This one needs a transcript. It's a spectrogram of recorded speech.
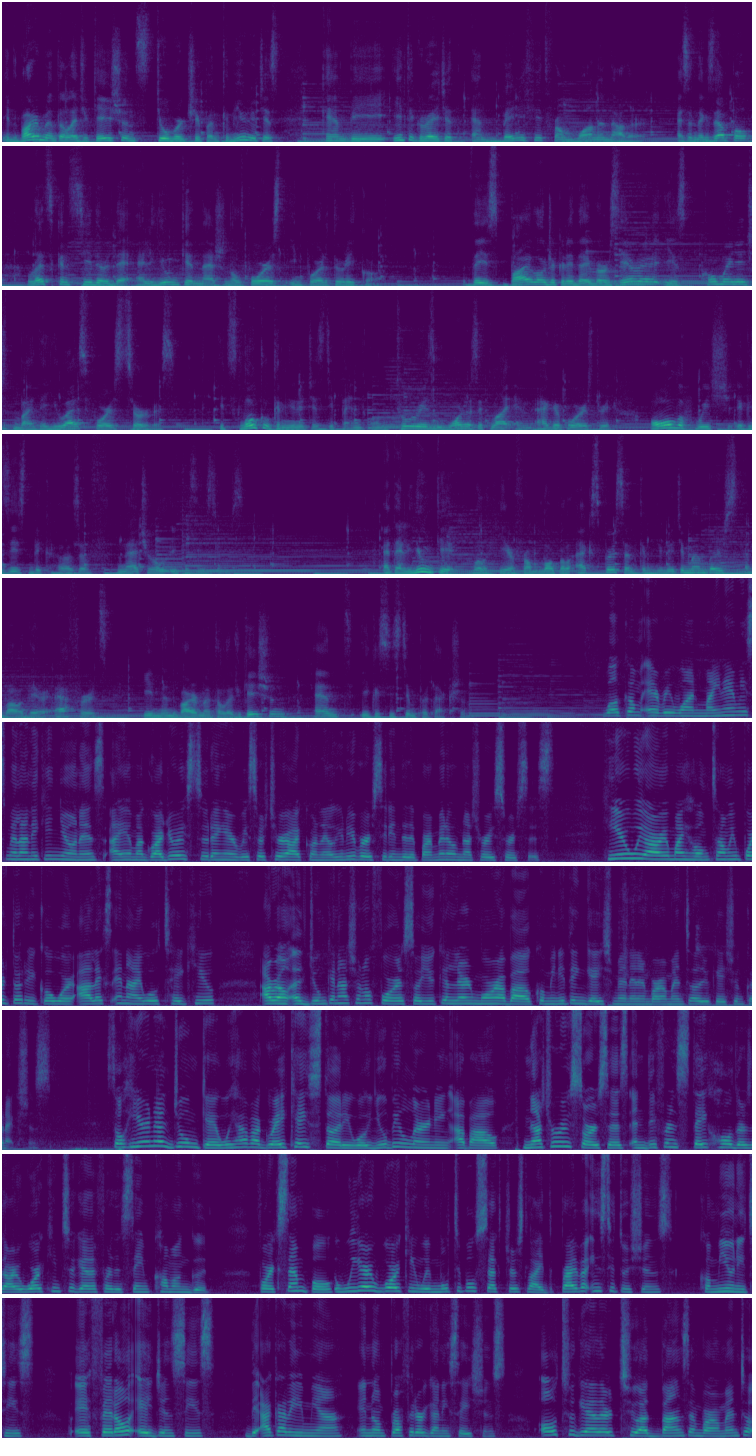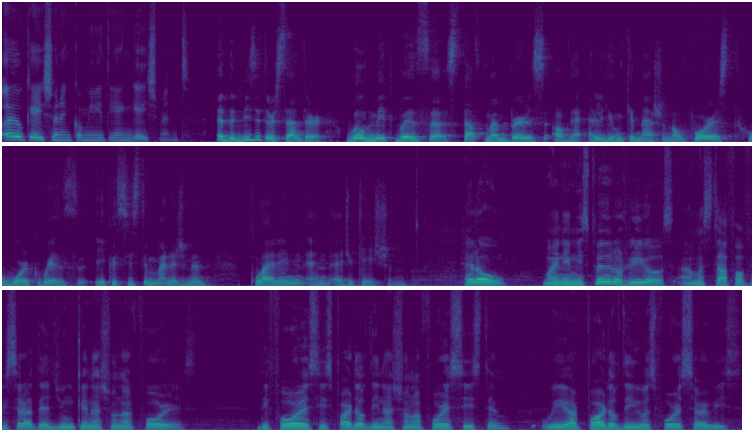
Environmental education, stewardship, and communities can be integrated and benefit from one another. As an example, let's consider the El Yunque National Forest in Puerto Rico. This biologically diverse area is co-managed by the US Forest Service. Its local communities depend on tourism, water supply, and agroforestry, all of which exist because of natural ecosystems. At El Yunque, we'll hear from local experts and community members about their efforts in environmental education and ecosystem protection. Welcome everyone. My name is Melanie Quiñones. I am a graduate student and researcher at Cornell University in the Department of Natural Resources. Here we are in my hometown in Puerto Rico where Alex and I will take you around El Yunque National Forest so you can learn more about community engagement and environmental education connections. So here in El Yunque, we have a great case study where you'll be learning about natural resources and different stakeholders that are working together for the same common good. For example, we are working with multiple sectors like private institutions, communities, eh, federal agencies, the academia, and nonprofit organizations, all together to advance environmental education and community engagement. At the Visitor Center, we'll meet with uh, staff members of the El Yunque National Forest who work with ecosystem management, planning, and education. Hello, my name is Pedro Rios. I'm a staff officer at El Yunque National Forest. The forest is part of the National Forest System. We are part of the U.S. Forest Service.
